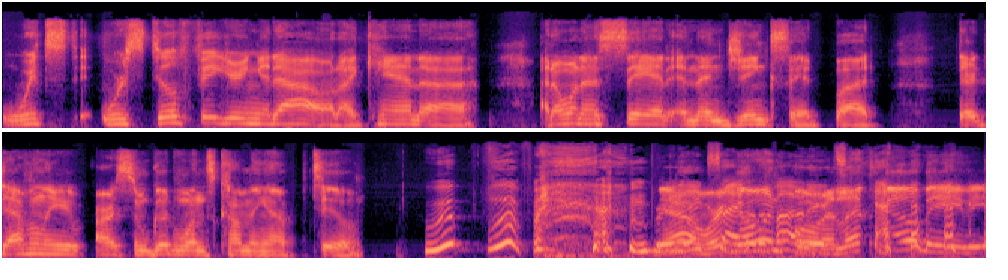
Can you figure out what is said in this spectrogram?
we're, st- we're still figuring it out. I can't, uh, I don't want to say it and then jinx it, but there definitely are some good ones coming up too. Whoop, whoop. yeah, we're going for it. it. Let's go, baby.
